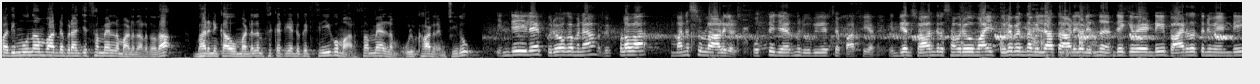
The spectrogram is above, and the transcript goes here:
പതിമൂന്നാം വാർഡ് ബ്രാഞ്ച് സമ്മേളനമാണ് നടന്നത്. ഭരണിക്കാവ് മണ്ഡലം സെക്രട്ടറി അഡ്വക്കേറ്റ് ശ്രീകുമാർ സമ്മേളനം ഉദ്ഘാടനം ചെയ്തു. ഇന്ത്യയിലെ പുരോഗമന വിപ്ലവ മനസ്സുള്ള ആളുകൾ ഒത്തുചേർന്ന് രൂപീകരിച്ച പാർട്ടിയാണ്. ഇന്ത്യൻ സ്വാതന്ത്ര്യ സമരവുമായി പുലബന്ധമില്ലാത്ത ആളുകൾ ഇന്ന് ഇന്ത്യയ്ക്ക് വേണ്ടി ഭാരതത്തിന് വേണ്ടി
